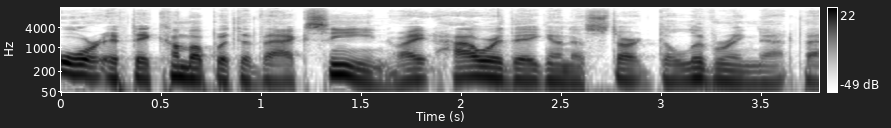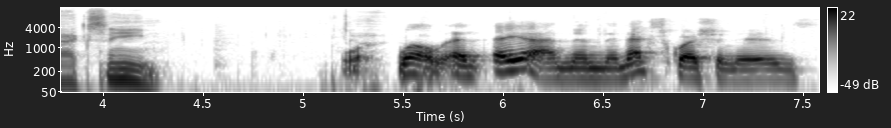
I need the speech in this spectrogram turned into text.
or if they come up with a vaccine, right? How are they going to start delivering that vaccine? Well, and, yeah, and then the next question is,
